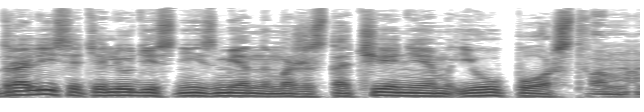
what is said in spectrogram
дрались эти люди с неизменным ожесточением и упорством.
